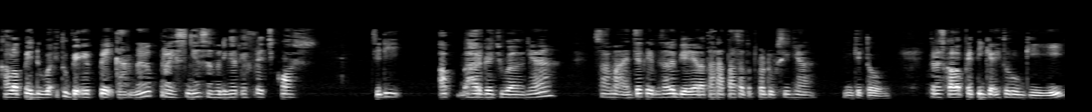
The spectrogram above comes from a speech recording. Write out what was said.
Kalau P2 itu BEP, karena price-nya sama dengan average cost. Jadi up harga jualnya sama aja kayak misalnya biaya rata-rata satu produksinya gitu. Terus kalau P3 itu rugi,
